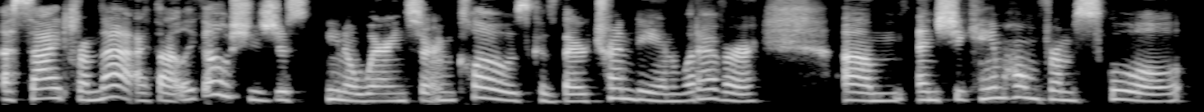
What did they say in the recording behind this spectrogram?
aside from that, I thought like, oh, she's just, you know, wearing certain clothes because they're trendy and whatever. Um, and she came home from school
